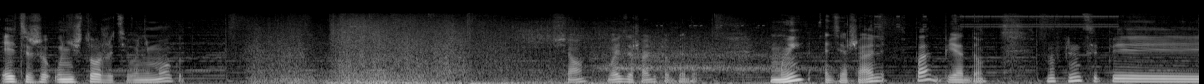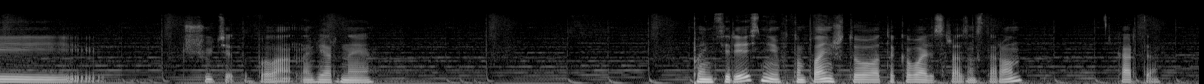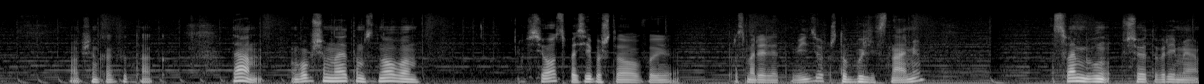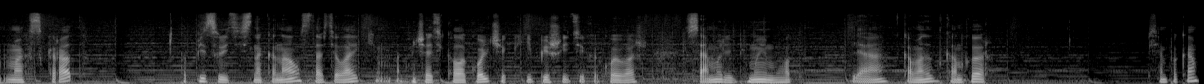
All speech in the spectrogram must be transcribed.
Эти же уничтожить его не могут. Все, вы одержали победу. Мы одержали победу. Ну, в принципе, чуть это была, наверное, поинтереснее в том плане, что атаковали с разных сторон. Карта. В общем, как-то так. Да, в общем, на этом снова все. Спасибо, что вы просмотрели это видео, что были с нами. С вами был все это время Макс Крат. Подписывайтесь на канал, ставьте лайки, отмечайте колокольчик и пишите, какой ваш самый любимый мод для команды Conquer. Всем пока.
